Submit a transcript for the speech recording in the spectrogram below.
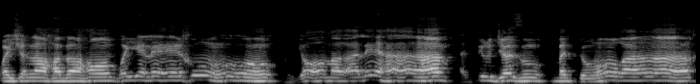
וישלח הדחוב וילכו ויאמר עליהם אל תרגזו בדורך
